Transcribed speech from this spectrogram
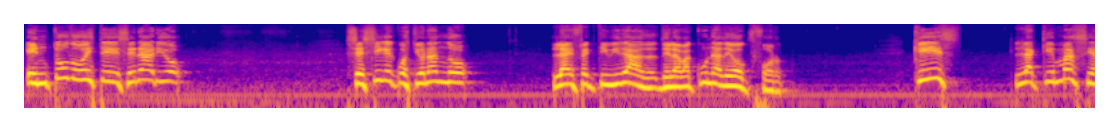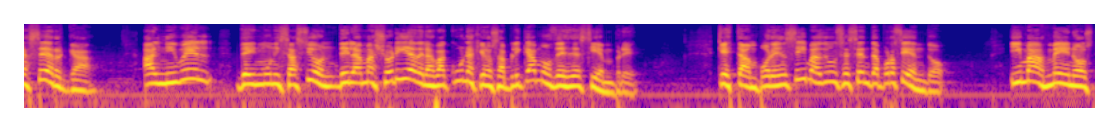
En todo este escenario se sigue cuestionando la efectividad de la vacuna de Oxford, que es la que más se acerca al nivel de inmunización de la mayoría de las vacunas que nos aplicamos desde siempre, que están por encima de un 60% y más o menos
